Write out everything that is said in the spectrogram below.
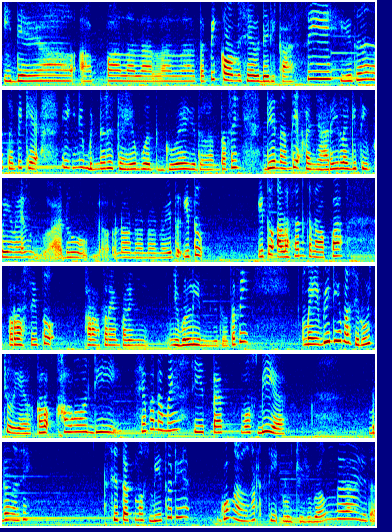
ideal apa lalalala tapi kalau misalnya udah dikasih gitu tapi kayak eh, ini bener gak ya buat gue gitu kan. Tapi dia nanti akan nyari lagi tipe yang lain. Aduh no no no no. Itu itu itu alasan kenapa Rose itu karakter yang paling nyebelin gitu. Tapi maybe dia masih lucu ya. Kalau kalau di siapa namanya? Si Ted Mosby ya? Bener gak sih? Si Ted Mosby itu dia gue nggak ngerti lucu juga enggak gitu.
